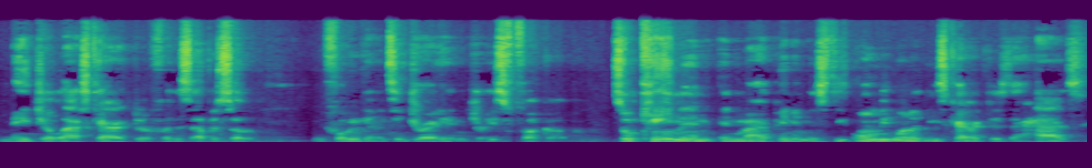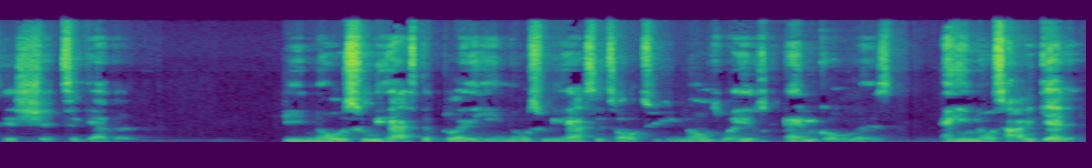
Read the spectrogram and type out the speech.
major last character for this episode before we get into Dre and Dre's fuck up. So Kanan, in my opinion, is the only one of these characters that has his shit together. He knows who he has to play. He knows who he has to talk to. He knows what his end goal is, and he knows how to get it.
